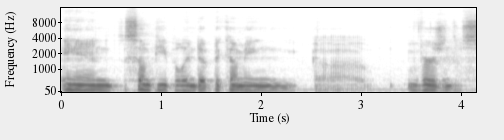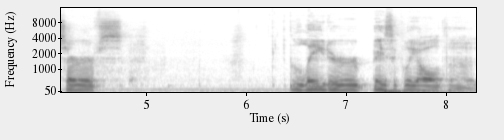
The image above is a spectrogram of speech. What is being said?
And some people end up becoming uh, versions of serfs. Later, basically all the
